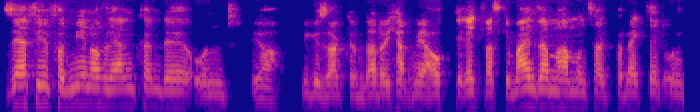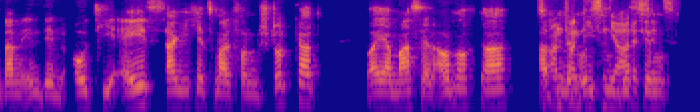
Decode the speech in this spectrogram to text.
sehr viel von mir noch lernen könnte und ja, wie gesagt, und dadurch hatten wir auch direkt was gemeinsam, haben uns halt connected und dann in den OTAs, sage ich jetzt mal von Stuttgart, war ja Marcel auch noch da. Zu Anfang diesen Jahres jetzt.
